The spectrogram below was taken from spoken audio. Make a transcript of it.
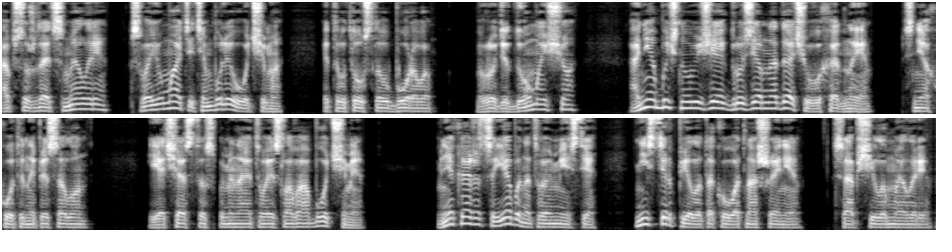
обсуждать с Мэлори свою мать и тем более отчима, этого толстого Борова. Вроде дома еще. Они обычно уезжают к друзьям на дачу в выходные, — с неохотой написал он. Я часто вспоминаю твои слова об отчиме. Мне кажется, я бы на твоем месте не стерпела такого отношения, — сообщила Мэлори.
